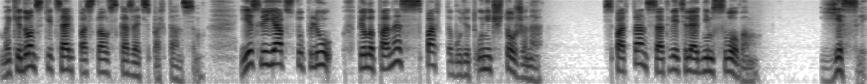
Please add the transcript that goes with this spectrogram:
Македонский царь послал сказать спартанцам, «Если я вступлю в Пелопоннес, Спарта будет уничтожена». Спартанцы ответили одним словом «Если».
